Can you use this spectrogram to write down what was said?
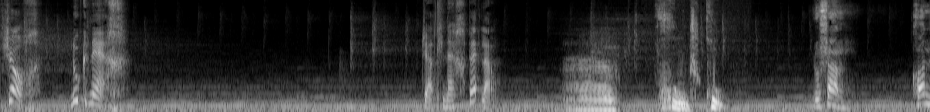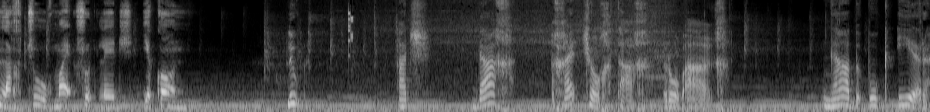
Joch. Nuk nech. Jatlnech betlau. Goed ku. Lushan. Kon lach chuch mai shutlej je kon. Lu. Ach. Dag. Getjoch tag robar. Ngab boek eer.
